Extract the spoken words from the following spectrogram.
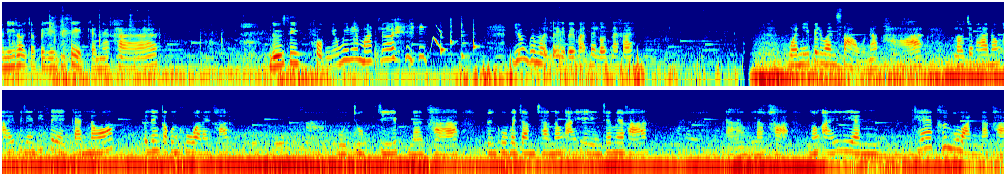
ันนี้เราจะไปเรียนพิเศษกันนะคะ ดูสิ ผมยังไม่ได้มัดเลย ยุ่งไปหมดเลยเดี๋ยวไปมัดในรถนะคะ วันนี้เป็นวันเสาร์นะคะ เราจะพาน้องไอซ์ไปเรียนพิเศษกันเนาะไปเรียนกับคุณครูอะไรคะจิ๊บค่ะครูจุ๊บจิ๊บนะคะ เป็นครูประจำชั้นน้องไอซ์เองใช่ไหมคะใช่ค่ะเอาละค่ะ น้องไอซ์เรียนแค่ครึ่งวันนะคะ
